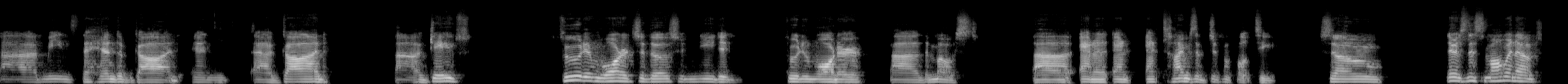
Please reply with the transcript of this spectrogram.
uh, means the hand of God, and uh, God uh, gave food and water to those who needed food and water uh, the most, uh, and, and at times of difficulty. So there's this moment of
